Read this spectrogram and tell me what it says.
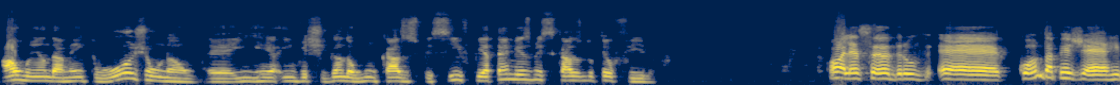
algo em andamento hoje ou não, é, investigando algum caso específico e até mesmo esse caso do teu filho? Olha, Sandro, é, quando a PGR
